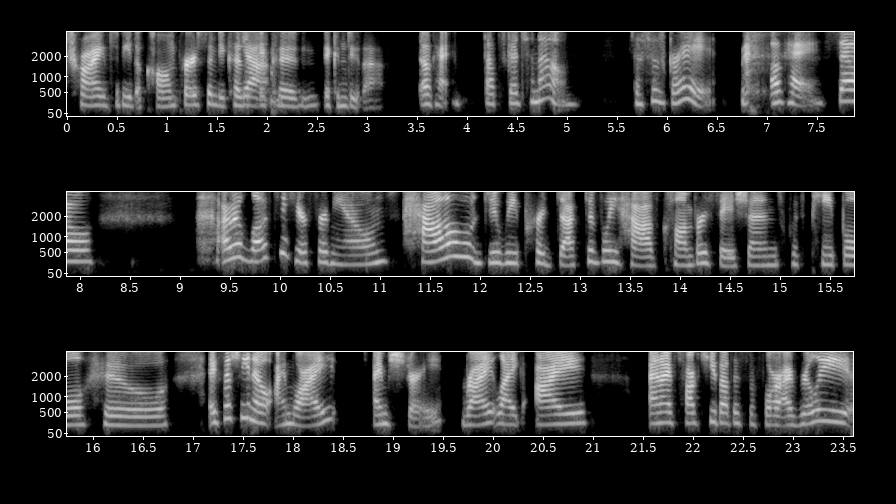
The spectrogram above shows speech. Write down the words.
trying to be the calm person because yeah. it could it can do that okay that's good to know this is great okay so I would love to hear from you. How do we productively have conversations with people who, especially, you know, I'm white, I'm straight, right? Like, I, and I've talked to you about this before. I really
